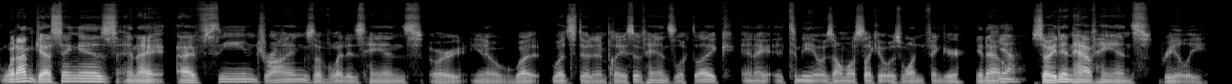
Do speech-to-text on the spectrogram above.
what I'm guessing is, and I I've seen drawings of what his hands or you know what what stood in place of hands looked like, and I, to me, it was almost like it was one finger. You know. Yeah. So he didn't have hands really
